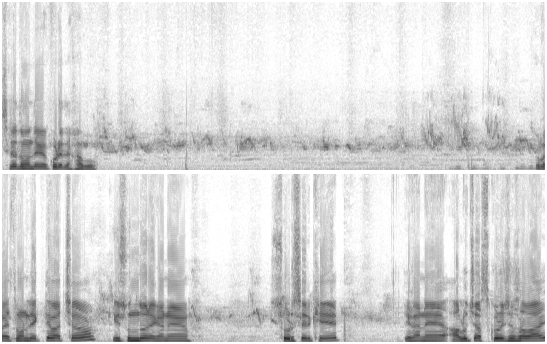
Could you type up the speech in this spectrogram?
সেটা তোমাদেরকে করে দেখাবো। তো গাইজ তোমরা দেখতে পাচ্ছ কি সুন্দর এখানে সর্ষের ক্ষেত, এখানে আলু চাষ করেছে সবাই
